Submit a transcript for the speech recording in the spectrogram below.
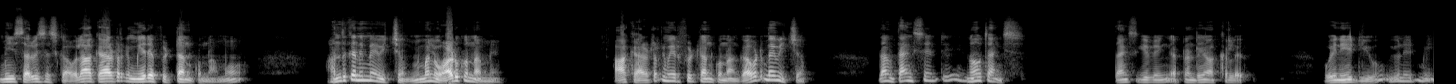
మీ సర్వీసెస్ కావాలి. ఆ క్యారెక్టర్కి మీరే ఫిట్ అనుకున్నాము. అందుకని మేము ఇచ్చాం. మిమ్మల్ని వాడుకున్నాం మేము. ఆ క్యారెక్టర్కి మీరు ఫిట్ అనుకున్నాం కాబట్టి మేము ఇచ్చాం. దానికి థ్యాంక్స్ ఏంటి? నో థ్యాంక్స్ థ్యాంక్స్ గివింగ్ అట్లాంటి ఏం అక్కర్లేదు. We need you you need me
